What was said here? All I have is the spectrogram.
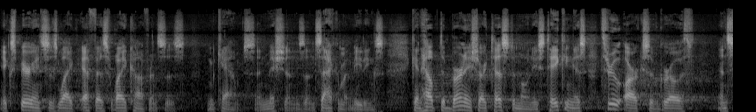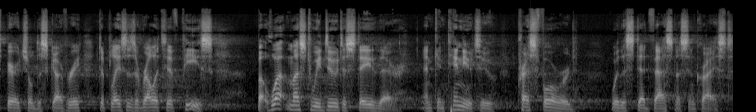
Experiences like FSY conferences and camps and missions and sacrament meetings can help to burnish our testimonies, taking us through arcs of growth and spiritual discovery to places of relative peace. But what must we do to stay there and continue to press forward with a steadfastness in Christ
